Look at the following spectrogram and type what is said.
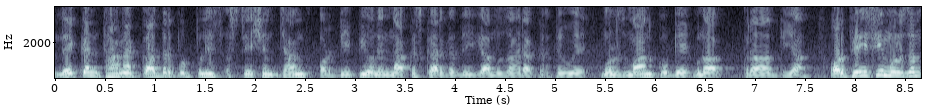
लेकिन थाना कादरपुर पुलिस स्टेशन जंग और डीपीओ ने नाकस कारकर्दगी का मुजाहरा करते हुए मुलजमान को बेगुनाह करार दिया और फिर इसी मुलजम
